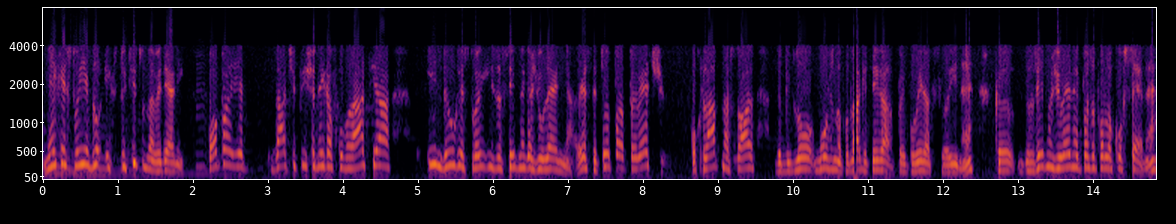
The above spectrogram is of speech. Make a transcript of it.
nekaj stvari je bilo eksplicitno navedenih, pa je znači piše neka formulacija in druge stvari iz zasebnega življenja. Veste, to je pa preveč ohlapna stvar, da bi bilo možno na podlagi tega prepovedati stvari. Ne? Ker zasebno življenje je pa zapravo lahko vse, ne?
